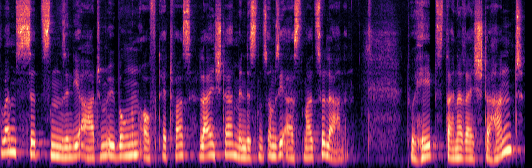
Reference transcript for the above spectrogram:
aber im Sitzen sind die Atemübungen oft etwas leichter, mindestens um sie erstmal zu lernen. Du hebst deine rechte Hand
